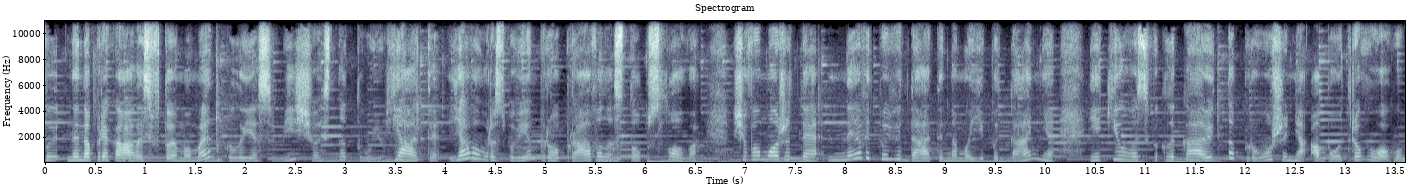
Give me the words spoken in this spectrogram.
ви не напрягались в той момент, коли я собі щось нотую. П'яте, я вам розповім про правила стоп-слова, що ви можете не відповідати на мої питання, які у вас викликають напруження або тривогу,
